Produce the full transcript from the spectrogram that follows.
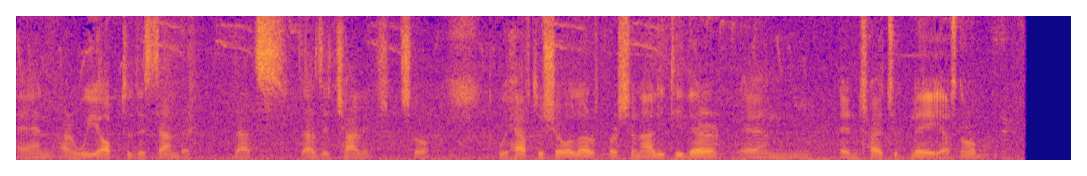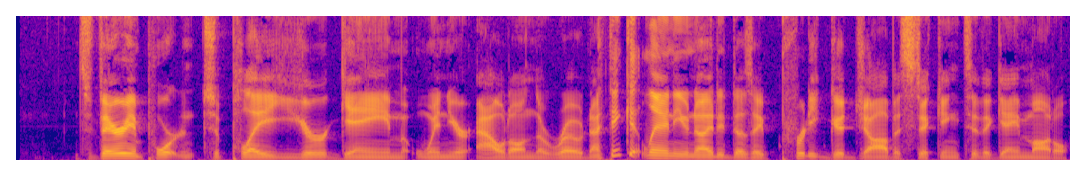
and are we up to the standard? That's that's the challenge. So we have to show a lot of personality there and and try to play as normal. It's very important to play your game when you're out on the road. And I think Atlanta United does a pretty good job of sticking to the game model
